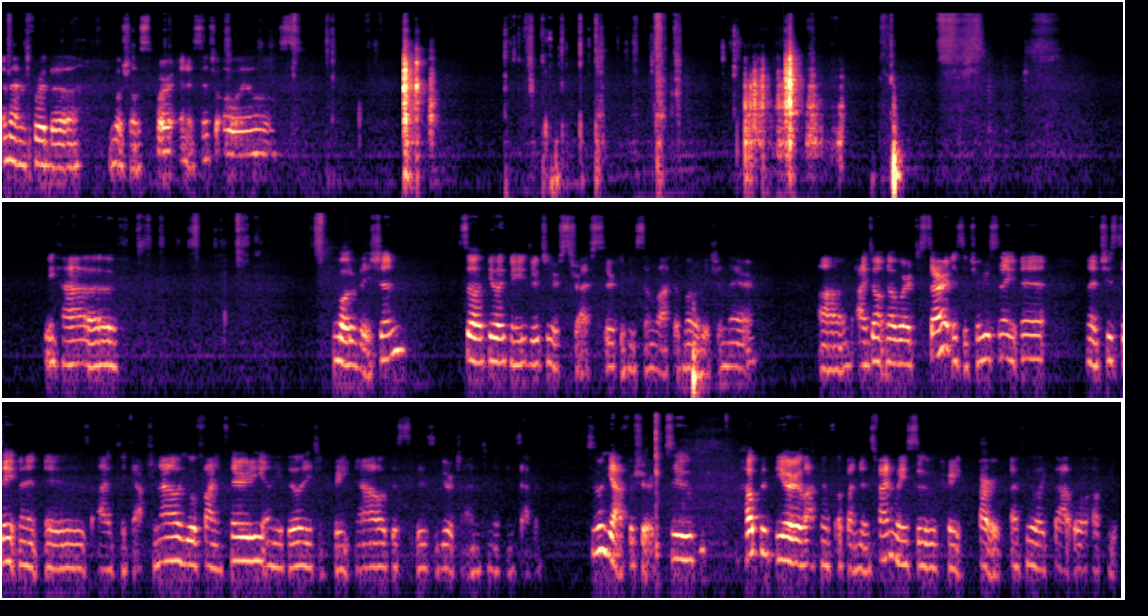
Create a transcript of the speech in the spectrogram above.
And then for the emotional support and essential oils. We have motivation. So I feel like maybe due to your stress, there could be some lack of motivation there. Um, I don't know where to start is a trigger statement. The true statement is I take action now. You will find clarity and the ability to create now. This is your time to make things happen. So yeah, for sure. To help with your lack of abundance, find ways to create art. I feel like that will help you.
